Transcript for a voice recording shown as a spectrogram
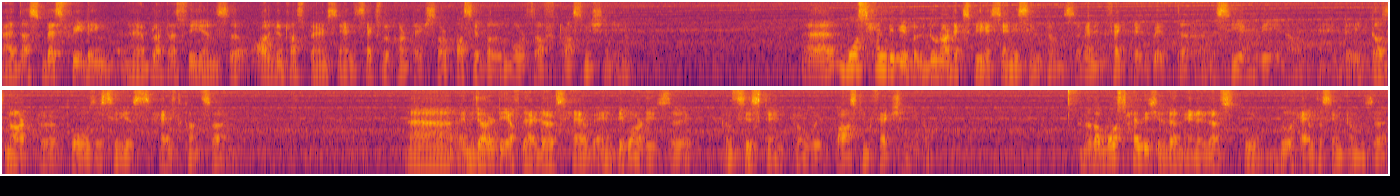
Uh, thus breastfeeding, uh, blood transfusions, uh, organ transplants and sexual contacts are possible modes of transmission, you know. Uh, most healthy people do not experience any symptoms when infected with uh, CMV, you know, and it does not uh, pose a serious health concern. Uh, a majority of the adults have antibodies uh, consistent with past infection, you know. Now, the most healthy children and adults who do have the symptoms uh,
